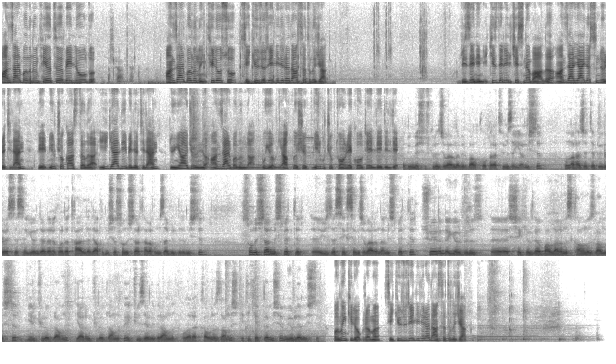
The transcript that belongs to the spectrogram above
Anzar balının fiyatı belli oldu. Anzar balının kilosu 850 liradan satılacak. Rize'nin İkizdere ilçesine bağlı Anzer Yaylası'nda üretilen ve birçok hastalığa iyi geldiği belirtilen dünyaca ünlü Anzer balından bu yıl yaklaşık 1,5 ton rekolte elde edildi. 1500 kilo civarında bir bal kooperatifimize gelmiştir. Bunlar Hacettepe Üniversitesi'ne gönderilerek orada tahliller yapılmış ve sonuçlar tarafımıza bildirilmiştir. Sonuçlar müsbettir. e, %80 civarında müsbettir. Şu elimde gördüğünüz e, şekilde ballarımız kavanozlanmıştır. 1 kilogramlık, yarım kilogramlık ve 250 gramlık olarak kavanozlanmış, etiketlenmiş ve mühürlenmiştir. Balın kilogramı 850 liradan satılacak.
